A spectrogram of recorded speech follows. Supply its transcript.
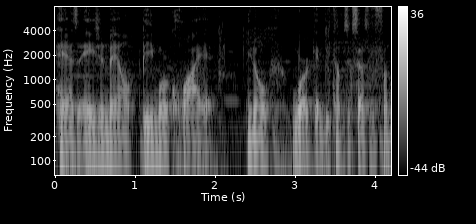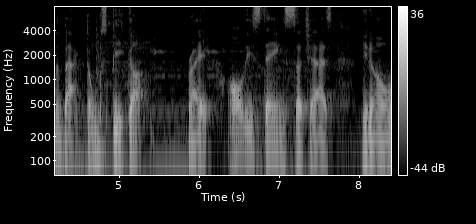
hey, as an Asian male, be more quiet, you know, work and become successful from the back. Don't speak up, right? All these things such as, you know,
